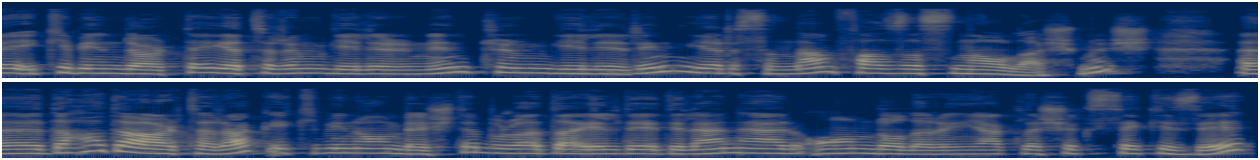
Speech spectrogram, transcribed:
ve 2004'te yatırım gelirinin tüm gelirin yarısından fazlasına ulaşmış. Ee, daha da artarak 2015'te burada elde edilen her 10 doların yaklaşık 8'i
